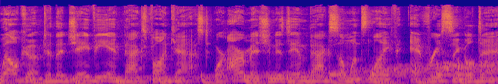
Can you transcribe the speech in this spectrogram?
Welcome to the JV Impacts Podcast, where our mission is to impact someone's life every single day.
